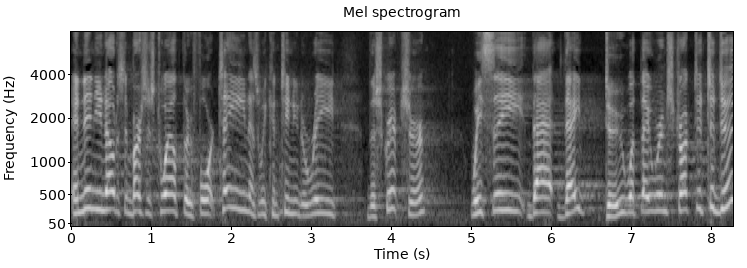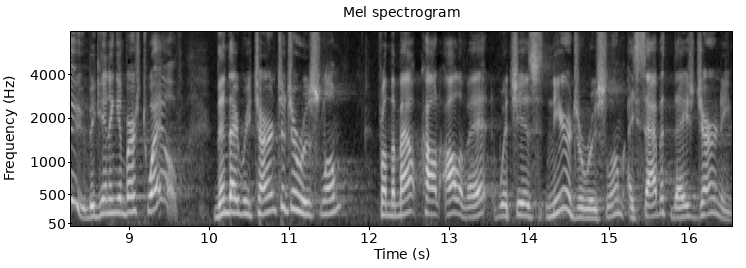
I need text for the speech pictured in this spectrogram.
And then you notice in verses 12 through 14, as we continue to read the scripture, we see that they do what they were instructed to do, beginning in verse 12. Then they returned to Jerusalem from the mount called Olivet, which is near Jerusalem, a Sabbath day's journey.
